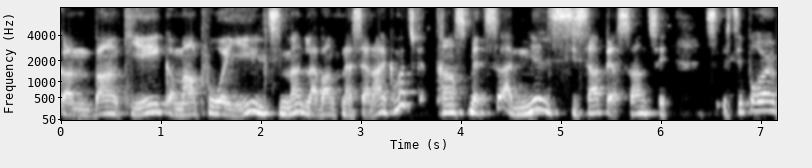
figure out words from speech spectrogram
comme banquier, comme employé ultimement de la Banque nationale. Comment tu fais transmettre ça à 1600 personnes? C'est, pour, un,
